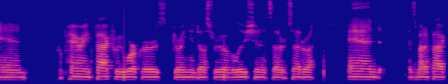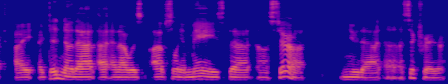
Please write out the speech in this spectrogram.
and preparing factory workers during the Industrial Revolution, et cetera, et cetera. And as a matter of fact, I, I did know that, uh, and I was absolutely amazed that uh, Sarah knew that, uh, a sixth grader.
